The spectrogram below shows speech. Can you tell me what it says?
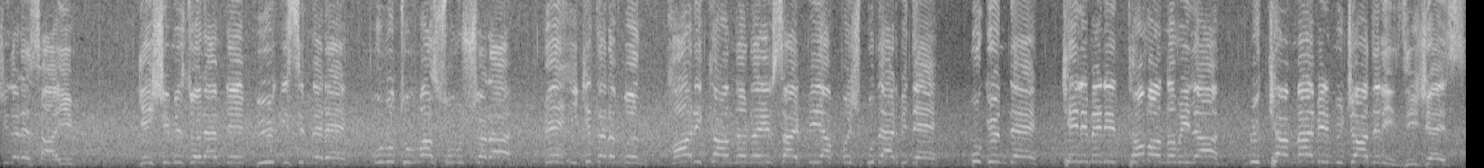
Kişilere sahip. Geçtiğimiz dönemde büyük isimlere, unutulmaz sonuçlara ve iki tarafın harika anlarına ev sahipliği yapmış bu derbide bugün de kelimenin tam anlamıyla mükemmel bir mücadele izleyeceğiz.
